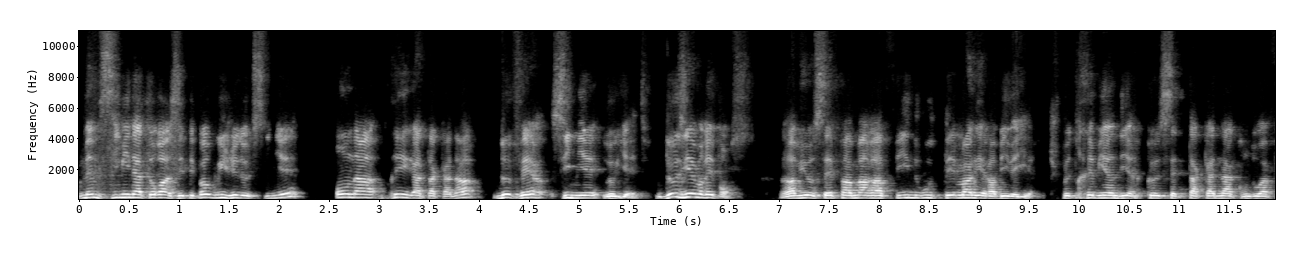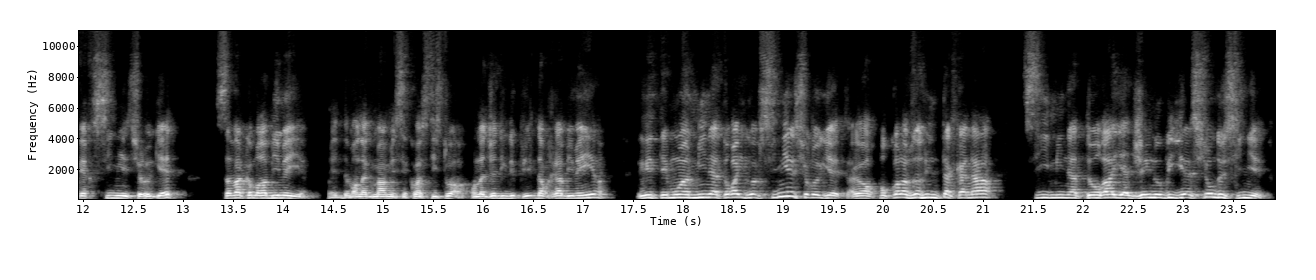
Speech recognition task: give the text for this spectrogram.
même si Minatora n'était pas obligé de signer, on a pris la takana de faire signer le guet. Deuxième réponse. Rabbi Yosef Amarafin ou Temal et Rabbi Meir. Je peux très bien dire que cette takana qu'on doit faire signer sur le guet, ça va comme Rabbi Meir. Mais demande à Gmar, mais c'est quoi cette histoire? On a déjà dit que d'après Rabbi Meir, les témoins Minatora, ils doivent signer sur le guet. Alors pourquoi on a besoin d'une takana si Minatora, il y a déjà une obligation de signer?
